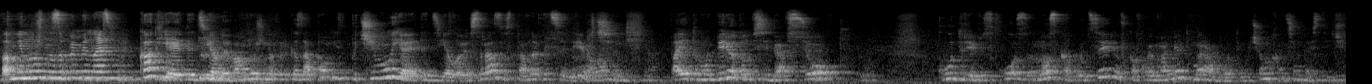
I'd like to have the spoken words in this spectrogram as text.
Вам не нужно запоминать, как я это делаю, вам нужно только запомнить, почему я это делаю, и сразу становится легче. Логично. Поэтому берет он в себя все, кудри, вискозу, но с какой целью, в какой момент мы работаем, чем мы хотим достичь.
